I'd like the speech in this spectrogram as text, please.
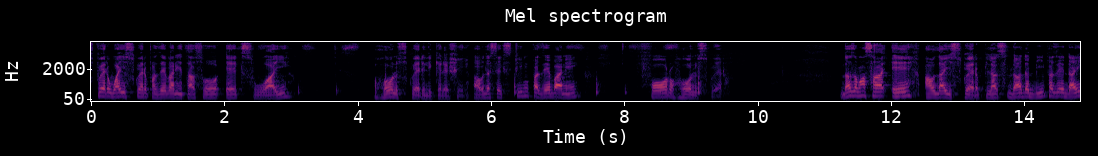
سکویر وای سکویر په ځای باندې تاسو ایکس وای هول سکوير لیکل شي او د 16 په ځای باندې 4 هول سکوير دا زما سا ا او دای سکوير پلس دا د بی په ځای دای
